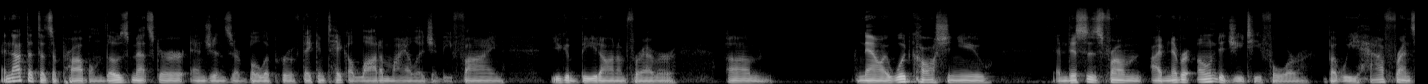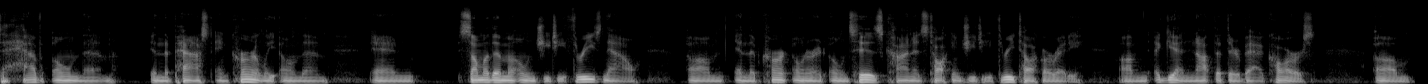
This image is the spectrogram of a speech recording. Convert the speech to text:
And not that that's a problem. Those Metzger engines are bulletproof. They can take a lot of mileage and be fine. You can beat on them forever. Now, I would caution you, and this is from I've never owned a GT4, but we have friends that have owned them in the past and currently own them. And some of them own GT3s now. Um, and the current owner that owns his kind of is talking GT3 talk already. Um, again, not that they're bad cars, um,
